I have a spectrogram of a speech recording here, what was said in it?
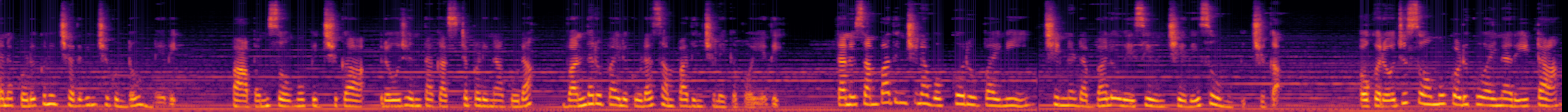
తన కొడుకుని చదివించుకుంటూ ఉండేది. పాపం సోము పిచ్చుక రోజంతా కష్టపడినా కూడా వంద రూపాయలు కూడా సంపాదించలేకపోయేది. తను సంపాదించిన ఒక్కో రూపాయిని చిన్న డబ్బాలో వేసి ఉంచేది సోము పిచ్చుక. ఒకరోజు సోము కొడుకు అయిన రీటా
